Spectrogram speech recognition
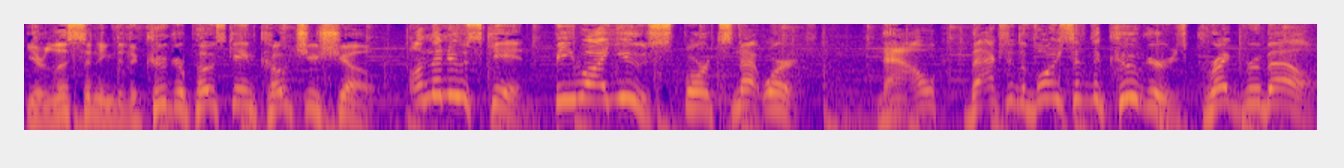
You're listening to the Cougar Postgame Coaches Show on the Nu Skin, BYU Sports Network. Now, back to the voice of the Cougars, Greg Wrubell.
